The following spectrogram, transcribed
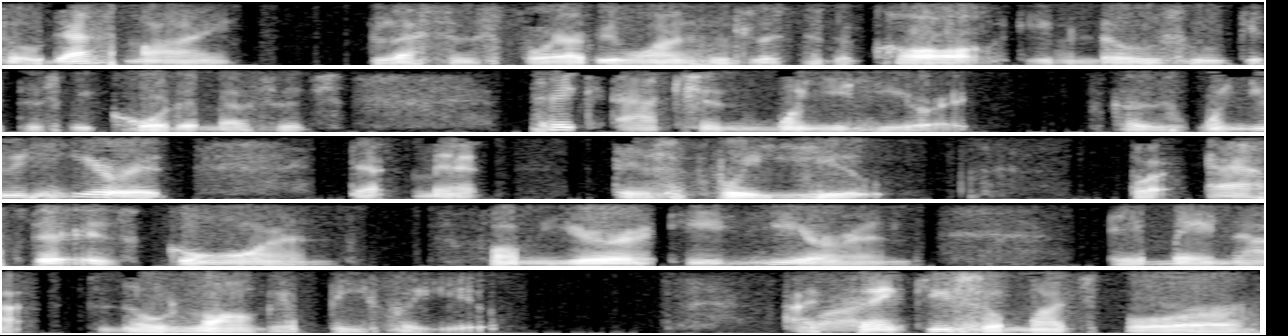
So that's my blessings for everyone who's listening to the call, even those who get this recorded message. Take action when you hear it, because when you hear it, that meant it's for you. But after it's gone from your hearing, it may not no longer be for you. I Right. thank you so much for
